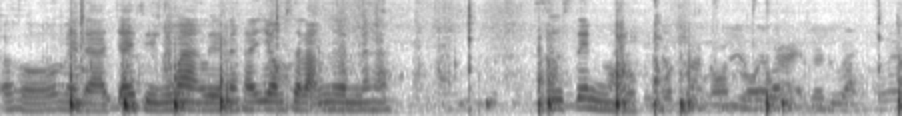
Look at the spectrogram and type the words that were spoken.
โอ้โหแม่ดาใจถึงมากเลยนะคะ ยอมสละเงินนะคะ ซื้อเส้นใหม่โอ้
